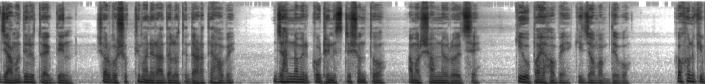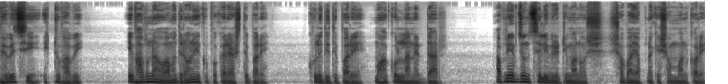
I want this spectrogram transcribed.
যে আমাদেরও তো একদিন সর্বশক্তিমানের আদালতে দাঁড়াতে হবে। জাহান্নামের কঠিন স্টেশন তো আমার সামনেও রয়েছে। কি উপায় হবে, কি জবাব দেব? কখনো কি ভেবেছি একটু ভাবি? এ ভাবনাও আমাদের অনেক উপকারে আসতে পারে, খুলে দিতে পারে মহাকল্যাণের দ্বার। আপনি একজন সেলিব্রিটি মানুষ, সবাই আপনাকে সম্মান করে,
